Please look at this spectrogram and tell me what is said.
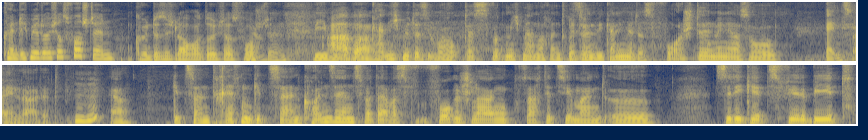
Könnte ich mir durchaus vorstellen. Könnte sich Laura durchaus vorstellen. Wie, wie, Aber wie kann ich mir das überhaupt, das wird mich mal noch interessieren, wie kann ich mir das vorstellen, wenn ihr so Bands einladet? Ja? Gibt es da ein Treffen, gibt es da einen Konsens, wird da was vorgeschlagen? Sagt jetzt jemand, äh, City Kids, Feel the Beat,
